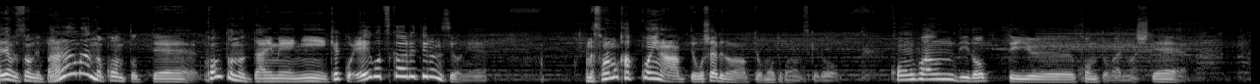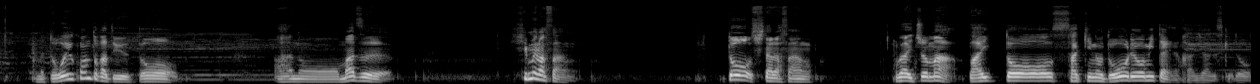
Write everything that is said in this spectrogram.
えでもそのねバナナマンのコントってコントの題名に結構英語使われてるんですよね。まあそれもかっこいいなっておしゃれだなって思うところなんですけどコンファウンディドっていうコントがありまして、まあ、どういうコントかというとあのーまず日村さんと設楽さんは一応まあバイト先の同僚みたいな感じなんですけど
